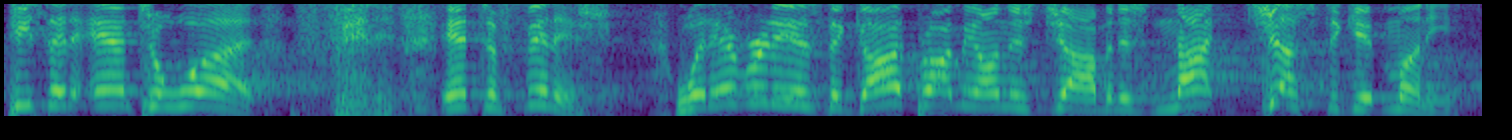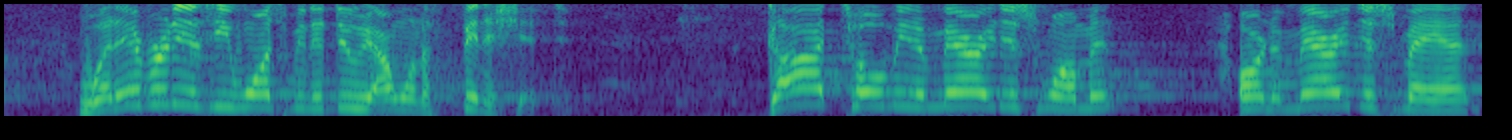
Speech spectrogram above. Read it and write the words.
He said, And to what? Finish. And to finish. Whatever it is that God brought me on this job, and it's not just to get money. Whatever it is He wants me to do here, I want to finish it. God told me to marry this woman or to marry this man,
